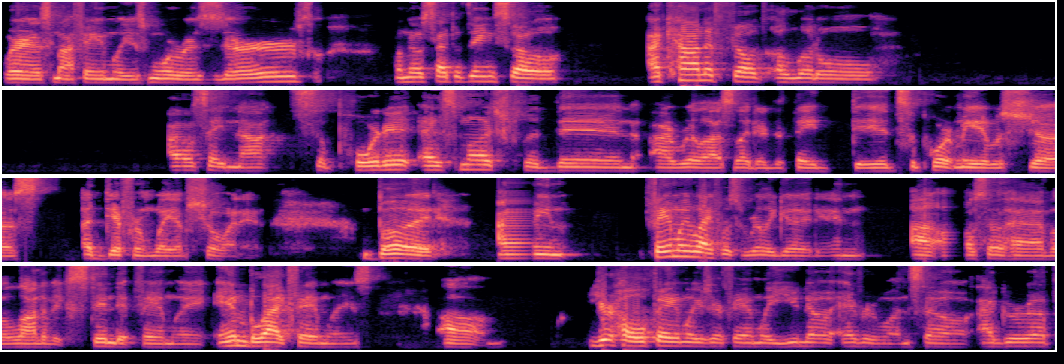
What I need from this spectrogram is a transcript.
whereas my family is more reserved on those type of things. So I kind of felt a little I would say not support it as much, but then I realized later that they did support me. It was just a different way of showing it. But I mean, family life was really good, and I also have a lot of extended family and black families. Um, your whole family is your family. You know everyone. So I grew up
